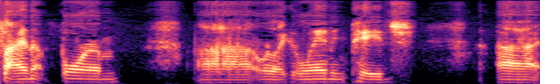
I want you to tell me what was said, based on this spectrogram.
sign-up form, uh, or like a landing page. Uh,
